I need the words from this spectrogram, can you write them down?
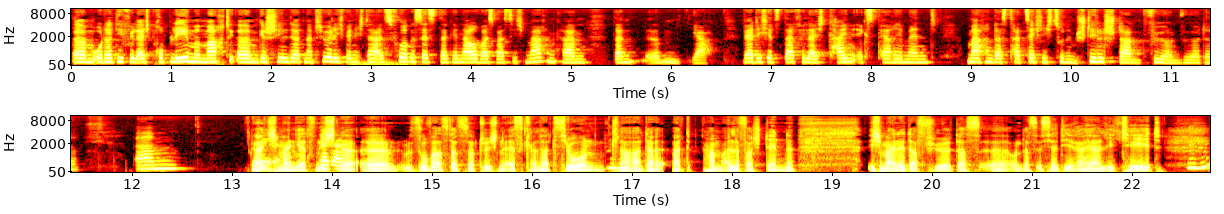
ähm, oder die vielleicht Probleme macht, ähm, geschildert. Natürlich, wenn ich da als Vorgesetzter genau weiß, was ich machen kann, dann ähm, ja, werde ich jetzt da vielleicht kein Experiment machen, das tatsächlich zu einem Stillstand führen würde. Ähm, ja, ich meine jetzt nicht ja, eine, äh, sowas, das ist natürlich eine Eskalation, mhm. klar, da hat, haben alle Verständnis. Ich meine dafür, dass, äh, und das ist ja die Realität, mhm.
